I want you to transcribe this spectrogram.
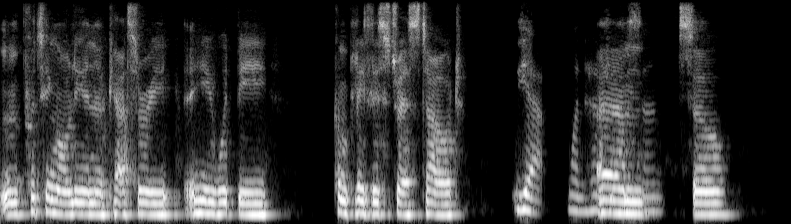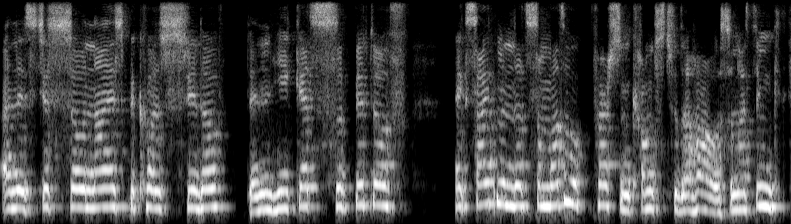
mm, putting Ollie in a cattery. He would be completely stressed out. Yeah, one hundred percent. Um, so, and it's just so nice because you know then he gets a bit of excitement that some other person comes to the house. And i think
